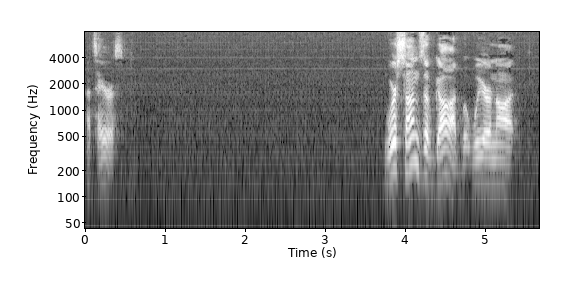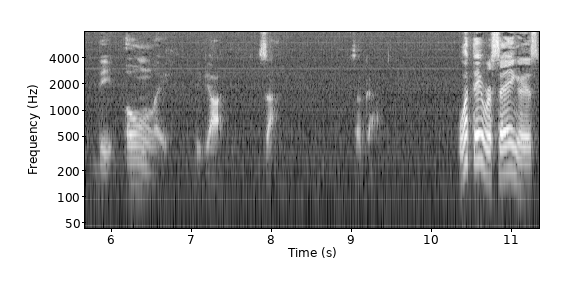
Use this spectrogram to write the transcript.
That's heresy. We're sons of God, but we are not the only begotten sons of God. What they were saying is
